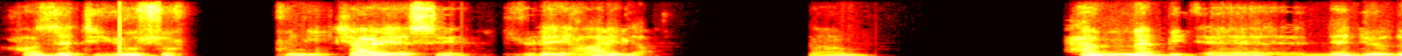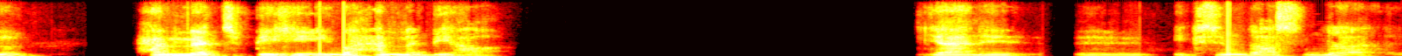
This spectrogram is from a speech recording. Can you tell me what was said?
Hazreti Yusuf'un hikayesi Züleyha'yla tamam mı? Hemme bi- e, ne diyordu? Hemmet bihi ve hemme biha. Yani e, ikisini de aslında e,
